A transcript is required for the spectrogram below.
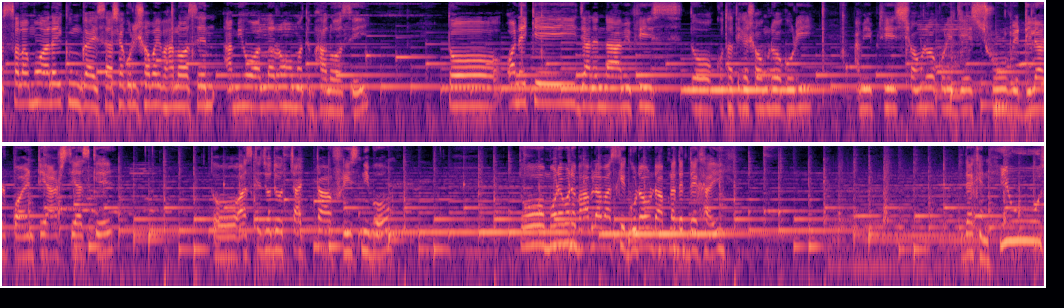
আসসালামু আলাইকুম গাইস আশা করি সবাই ভালো আছেন। আমিও আল্লাহর রহমতে ভালো আছি। তো অনেকেই জানেন না আমি ফ্রিজ তো কোথা থেকে সংগ্রহ করি? আমি ফ্রিজ সংগ্রহ করি যে শোরুমের ডিলার পয়েন্টে আসছি আজকে। তো আজকে যদিও চারটা ফ্রিজ নিব, তো মনে মনে ভাবলাম আজকে গোডাউনটা আপনাদের দেখাই। দেখেন হিউজ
